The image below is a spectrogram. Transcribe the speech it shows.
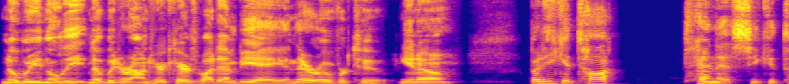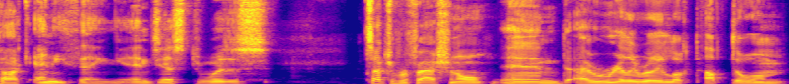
nobody in the league, nobody around here cares about NBA and they're over too, you know? But he could talk tennis. He could talk anything and just was such a professional. And I really, really looked up to him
